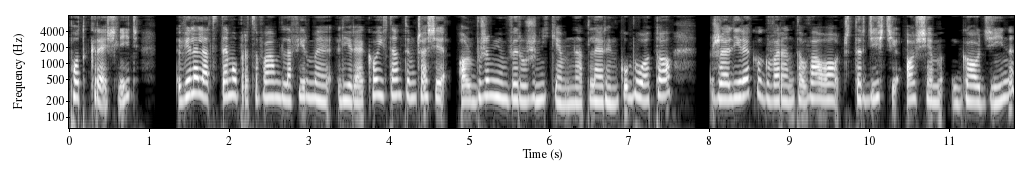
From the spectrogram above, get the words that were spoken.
podkreślić, Wiele lat temu pracowałam dla firmy Lireco i w tamtym czasie olbrzymim wyróżnikiem na tle rynku było to, że Lireco gwarantowało 48 godzin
